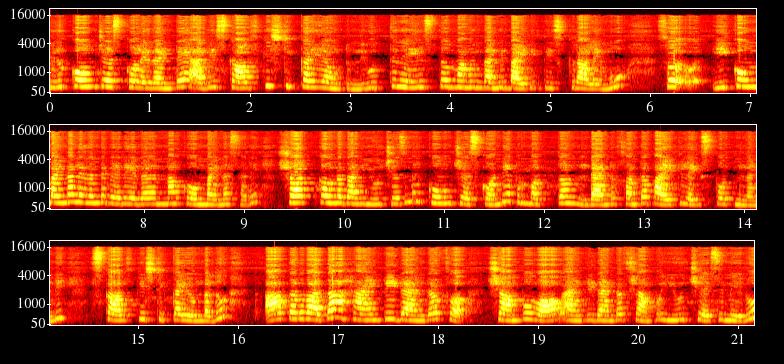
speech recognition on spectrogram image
మీరు కోమ్ చేసుకోలేదంటే అది స్కాల్ఫ్కి స్టిక్ అయ్యే ఉంటుంది. ఉత్తి నెయిల్స్తో మనం దాన్ని బయటికి తీసుకురాలేము. సో ఈ కోంబ్ అయినా లేదంటే వేరే ఏదైనా కోంబ్ అయినా సరే షార్ట్గా ఉన్న దాన్ని యూజ్ చేసి మీరు కోంబ్ చేసుకోండి. అప్పుడు మొత్తం డాండ్రఫ్ అంతా పైకి లెగిసిపోతుందండి. స్కాల్ఫ్కి స్టిక్ అయి ఉండదు. ఆ తర్వాత anti dandruff shampoo wow anti dandruff shampoo use చేసి మీరు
